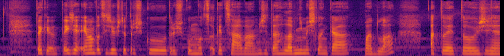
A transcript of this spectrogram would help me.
tak jo, takže já mám pocit, že už to trošku, trošku moc okecávám, že ta hlavní myšlenka padla a to je to, že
